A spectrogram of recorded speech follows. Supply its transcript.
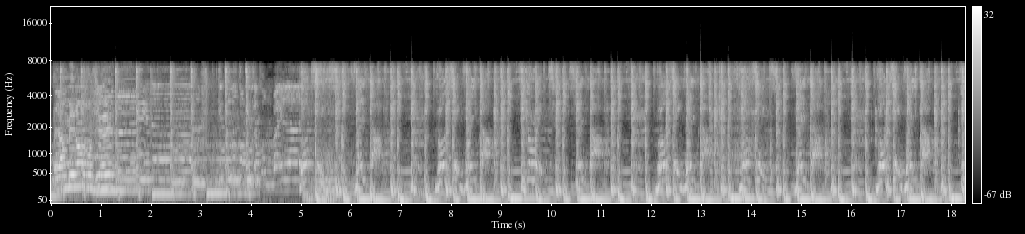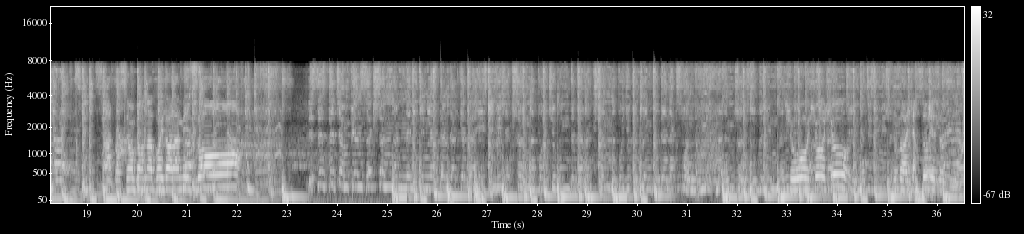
Il y a un mélange on dirait. Attention Burna Boy dans la maison This is the champion section, and anything less than that get a hasty rejection. I point you in the direction where you can drink to the next one. I make my entrance, dribbling belly. Chaud, chaud, chaud Ça, ça va cartonner ça aussi hein.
